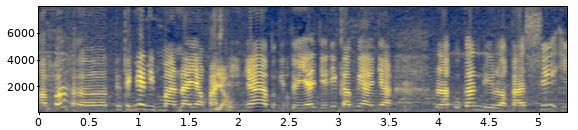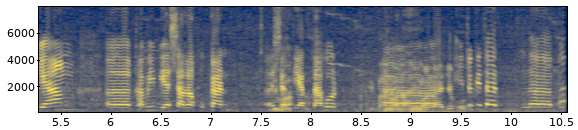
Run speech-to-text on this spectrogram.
apa uh, titiknya di mana yang pastinya yang... begitu ya. Jadi kami hanya melakukan di lokasi yang uh, kami biasa lakukan uh, setiap tahun. Di mana, uh, di mana aja, Bu? Itu kita apa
